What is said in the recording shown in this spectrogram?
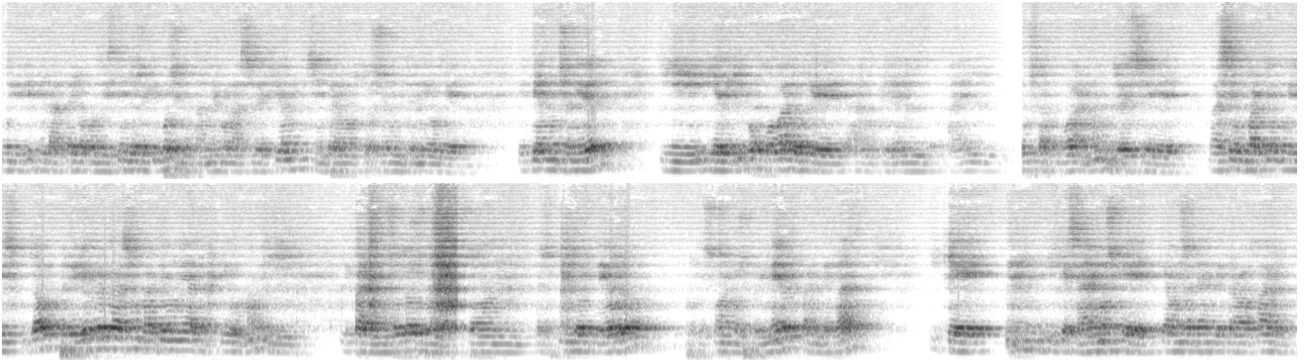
muy difícil hacerlo con distintos equipos, sino también con la selección. Siempre demostró ser un técnico que, que tiene mucho nivel y, y, el equipo juega lo que, a lo que él, a él gusta jugar. ¿no? Entonces eh, va a ser un partido muy disputado, pero yo creo que va a ser un partido muy atractivo. ¿no? Y, y para nosotros bueno, son tres puntos de oro, porque son los primeros para empezar, y que, y que sabemos que, que vamos a tener que trabajar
